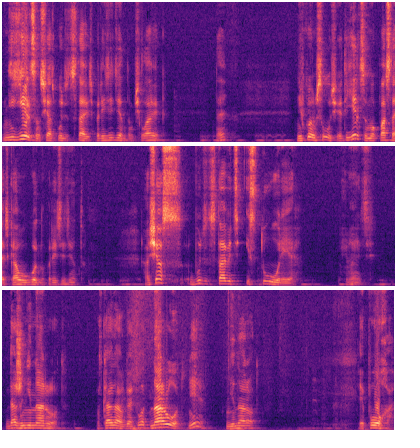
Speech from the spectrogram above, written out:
не Ельцин сейчас будет ставить президентом человек. Да? Ни в коем случае. Это Ельцин мог поставить кого угодно президентом. А сейчас будет ставить история. Понимаете? Даже не народ. Вот когда он говорит, вот народ. Не, не народ. Эпоха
